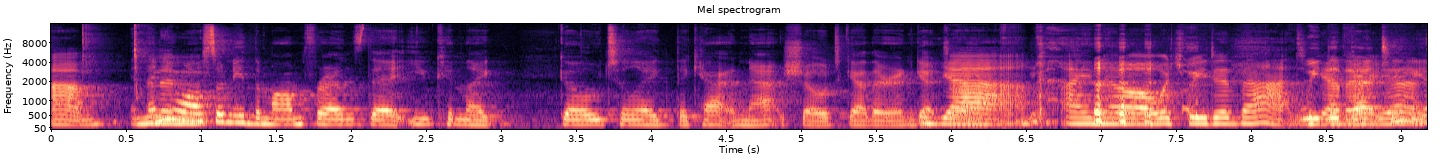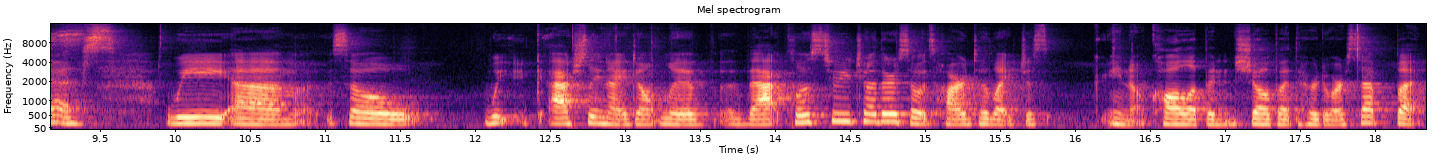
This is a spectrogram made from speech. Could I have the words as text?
Um, and then, you also need the mom friends that you can like go to like the Cat and Nat show together and get yeah, drunk. I know. Which we did that. We did together, that too. Yes. We um so we Ashley and I don't live that close to each other, so it's hard to like just you know call up and show up at her doorstep. But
